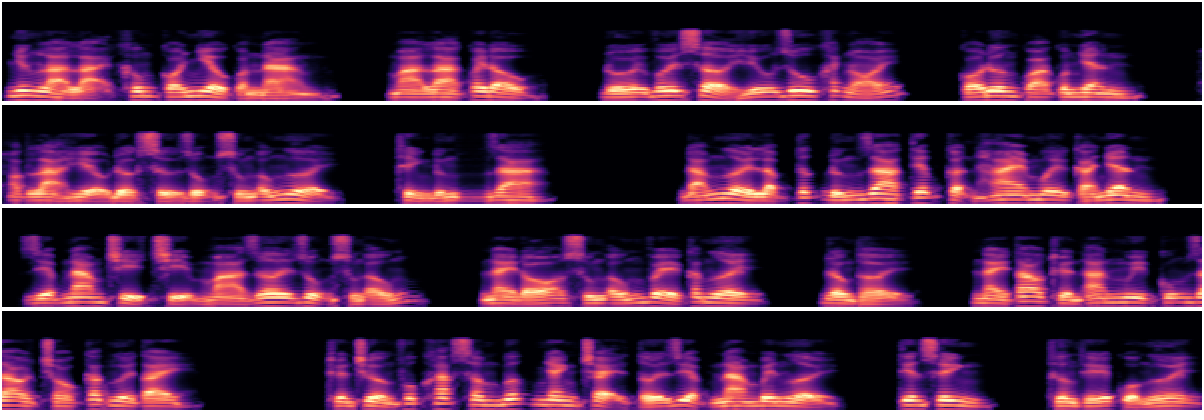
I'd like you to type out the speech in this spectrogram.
nhưng là lại không có nhiều còn nàng, mà là quay đầu, đối với sở hữu du khách nói, có đương qua quân nhân, hoặc là hiểu được sử dụng súng ống người, thỉnh đứng ra. Đám người lập tức đứng ra tiếp cận 20 cá nhân, Diệp Nam chỉ chỉ mà rơi dụng súng ống, này đó súng ống về các ngươi, đồng thời, này tao thuyền an nguy cũng giao cho các ngươi tay. Thuyền trưởng Phúc Khắc Sâm bước nhanh chạy tới Diệp Nam bên người, tiên sinh, thương thế của ngươi.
